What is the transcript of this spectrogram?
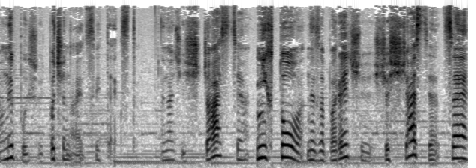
Вони пишуть, починають свій текст. Іначе щастя, ніхто не заперечує, що щастя це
